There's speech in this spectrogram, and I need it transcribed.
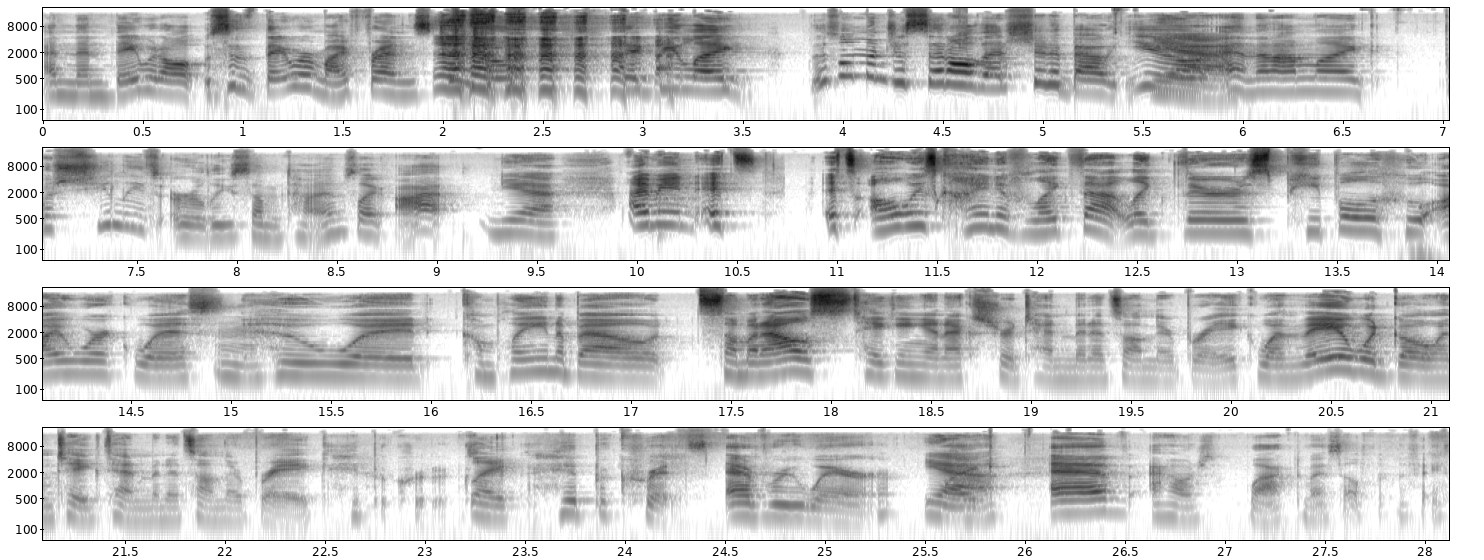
and then they would all since they were my friends too, they'd be like, "This woman just said all that shit about you," Yeah. and then I'm like, "But she leaves early sometimes." Like I Yeah. I mean, it's it's always kind of like that. Like there's people who I work with Mm. who would complain about someone else taking an extra 10 minutes on their break when they would go and take 10 minutes on their break. hypocrites Like- hypocrites everywhere Yeah. like ev ow, I just whacked myself in the face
